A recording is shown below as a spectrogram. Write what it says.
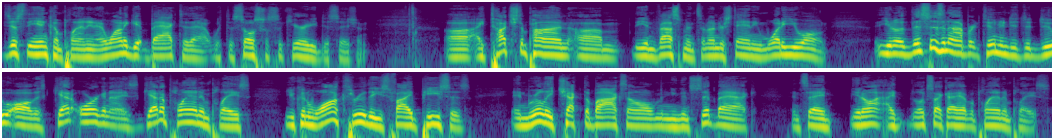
just the income planning. I want to get back to that with the Social Security decision. Uh, I touched upon um, the investments and understanding what do you own. You know, this is an opportunity to do all this. Get organized, get a plan in place. You can walk through these five pieces and really check the box on all of them, and you can sit back and say, you know, I, looks like I have a plan in place,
